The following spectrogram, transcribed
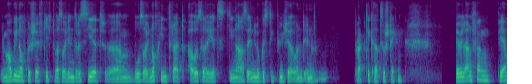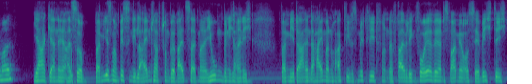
im Hobby noch beschäftigt, was euch interessiert, ähm, wo es euch noch hintreibt, außer jetzt die Nase in Logistikbücher und in Praktika zu stecken. Wer will anfangen? Pierre mal? Ja, gerne. Also bei mir ist noch ein bisschen die Leidenschaft schon bereits seit meiner Jugend bin ich eigentlich bei mir da in der Heimat noch aktives Mitglied von der Freiwilligen Feuerwehr. Das war mir auch sehr wichtig,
